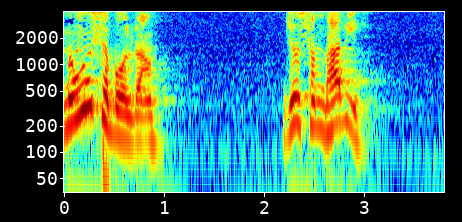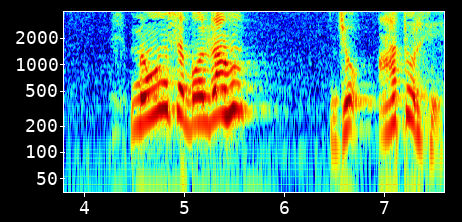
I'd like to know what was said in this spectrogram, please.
मैं उनसे बोल रहा हूँ, जो संभावी मैं उनसे बोल रहा हूँ, जो आतुर है,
